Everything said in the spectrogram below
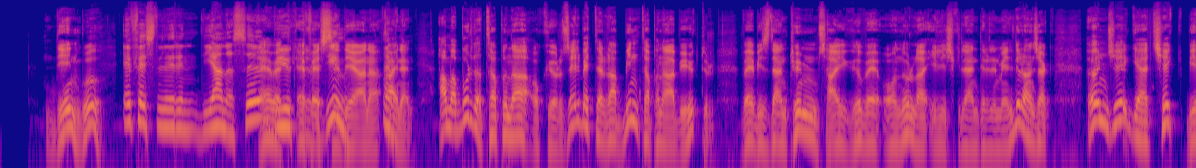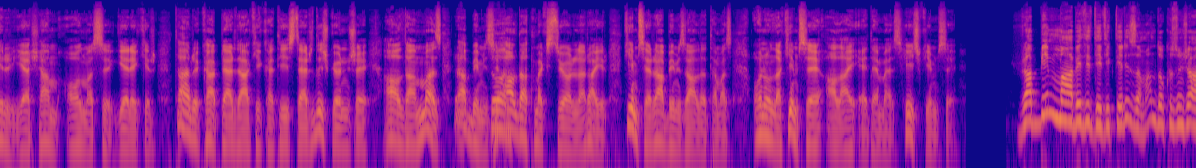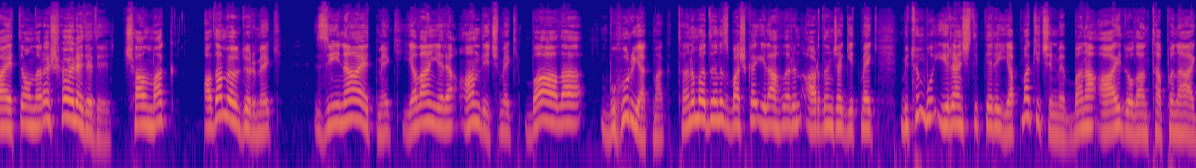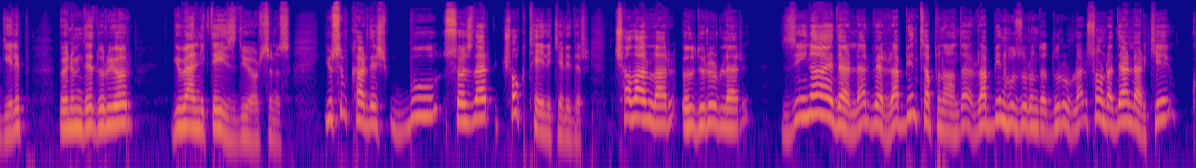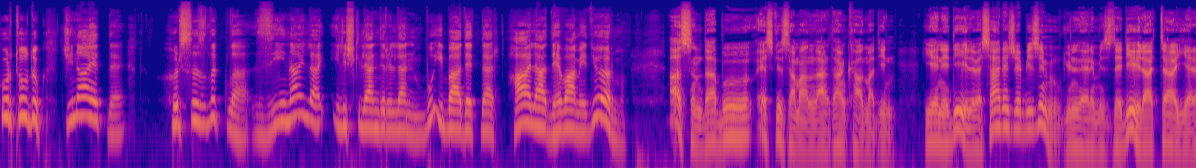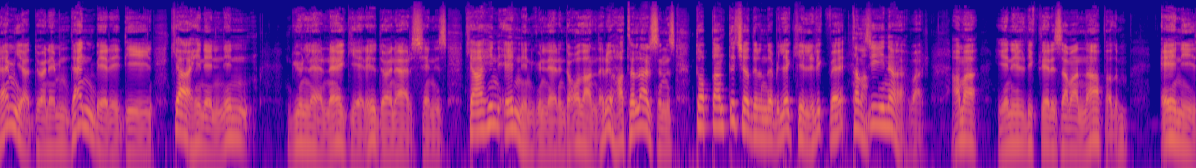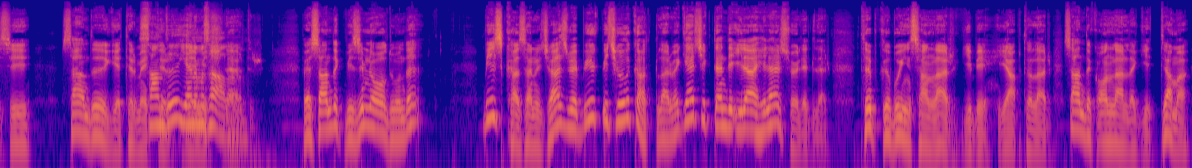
Din bu. Efeslilerin Diyanası Evet, büyüktür Efesli değil mi? Diana, aynen. Ama burada tapınağı okuyoruz. Elbette Rabbin tapınağı büyüktür ve bizden tüm saygı ve onurla ilişkilendirilmelidir ancak önce gerçek bir yaşam olması gerekir. Tanrı kalplerde hakikati ister, dış görünüşe aldanmaz. Rabbimizi Doğru. aldatmak istiyorlar. Hayır, kimse Rabbimizi aldatamaz. Onunla kimse alay edemez, hiç kimse. Rabbim mabedi dedikleri zaman 9. ayette onlara şöyle dedi. Çalmak, adam öldürmek, zina etmek, yalan yere and içmek, bağla buhur yakmak, tanımadığınız başka ilahların ardınca gitmek, bütün bu iğrençlikleri yapmak için mi bana ait olan tapınağa gelip önümde duruyor, güvenlikteyiz diyorsunuz. Yusuf kardeş bu sözler çok tehlikelidir. Çalarlar, öldürürler, Zina ederler ve Rabbin tapınağında, Rabbin huzurunda dururlar. Sonra derler ki kurtulduk. Cinayetle, hırsızlıkla, zinayla ilişkilendirilen bu ibadetler hala devam ediyor mu? Aslında bu eski zamanlardan kalma din. Yeni değil ve sadece bizim günlerimizde değil hatta Yeremya döneminden beri değil. Kahin elinin günlerine geri dönerseniz, kahin elinin günlerinde olanları hatırlarsınız. Toplantı çadırında bile kirlilik ve Tamam. zina var. Ama yenildikleri zaman ne yapalım? En iyisi sandığı getirmektir Sandığı yanımıza alalım. demişlerdir. Ve sandık bizimle olduğunda biz kazanacağız ve büyük bir çığlık attılar ve gerçekten de ilahiler söylediler. Tıpkı bu insanlar gibi yaptılar. Sandık onlarla gitti ama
